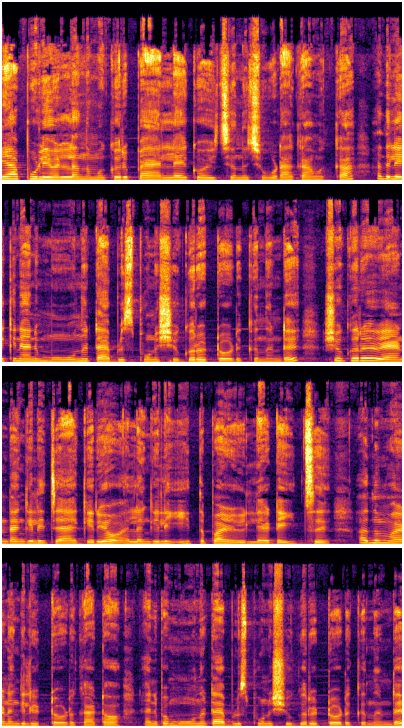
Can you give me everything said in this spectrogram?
ഇനി ആ പുളിവെള്ളം നമുക്കൊരു പാനിലേക്ക് ഒഴിച്ചൊന്ന് ചൂടാക്കാൻ വെക്കുക. അതിലേക്ക് ഞാൻ മൂന്ന് ടേബിൾ സ്പൂൺ ഷുഗർ ഇട്ട് കൊടുക്കുന്നുണ്ട്. ഷുഗർ വേണ്ടെങ്കിൽ ജാഗരിയോ അല്ലെങ്കിൽ ഈത്തപ്പഴമില്ല ഡേറ്റ്സ് അതും വേണമെങ്കിൽ ഇട്ട് കൊടുക്കാം കേട്ടോ. ഞാനിപ്പോൾ മൂന്ന് ടേബിൾ സ്പൂൺ ഷുഗർ ഇട്ട് കൊടുക്കുന്നുണ്ട്.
